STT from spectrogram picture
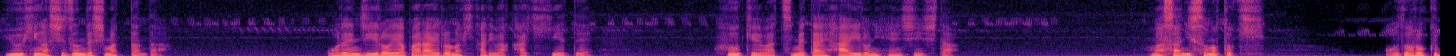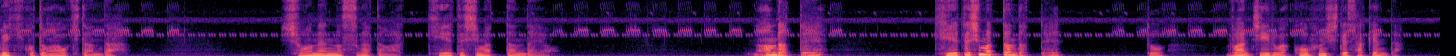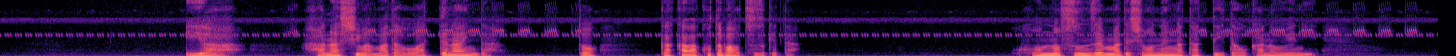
夕日が沈んでしまったんだ。オレンジ色やバラ色の光はかき消えて風景は冷たい灰色に変身した。まさにその時驚くべきことが起きたんだ。少年の姿が消えてしまったんだよ。なんだって？消えてしまったんだって？とヴァンチールは興奮して叫んだ。いや話はまだ終わってないんだ。と画家は言葉を続けた。ほんの寸前まで少年が立っていた丘の上に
